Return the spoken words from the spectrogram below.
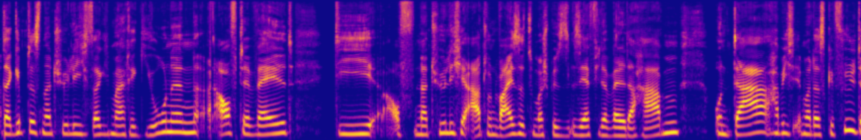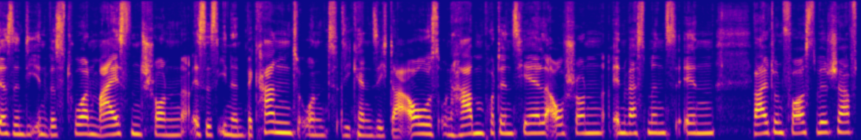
Da gibt es natürlich, sage ich mal, Regionen auf der Welt, die auf natürliche Art und Weise zum Beispiel sehr viele Wälder haben. Und da habe ich immer das Gefühl, da sind die Investoren meistens schon, ist es ihnen bekannt und sie kennen sich da aus und haben potenziell auch schon Investments in Wald- und Forstwirtschaft.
